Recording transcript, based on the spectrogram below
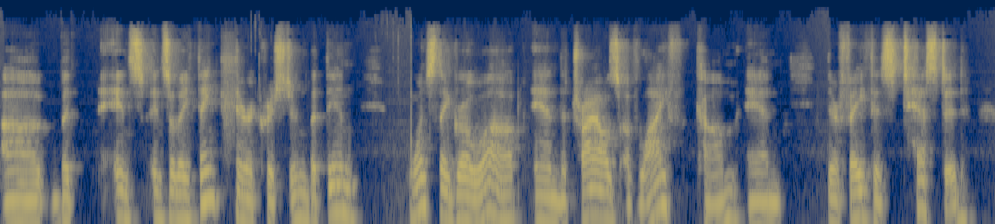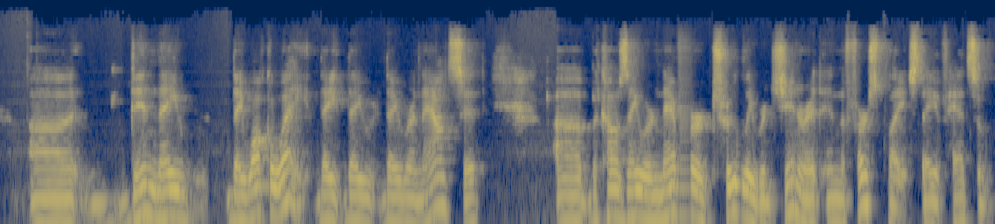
Uh, but and, and so they think they're a Christian, but then once they grow up and the trials of life come and their faith is tested, uh, then they they walk away. They they they renounce it uh, because they were never truly regenerate in the first place. They have had some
